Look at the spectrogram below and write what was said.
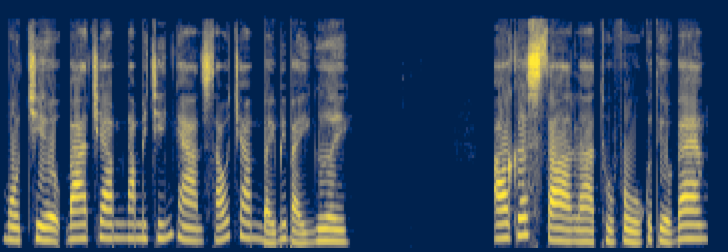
1 triệu 359.677 người. Augusta là thủ phủ của tiểu bang.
